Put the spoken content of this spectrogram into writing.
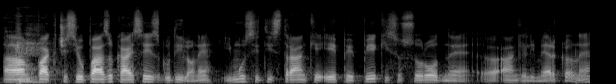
Ampak, če si opazil, kaj se je zgodilo, ne, imu si ti stranke EPP, ki so sorodne uh, Angeli Merkel, ne,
